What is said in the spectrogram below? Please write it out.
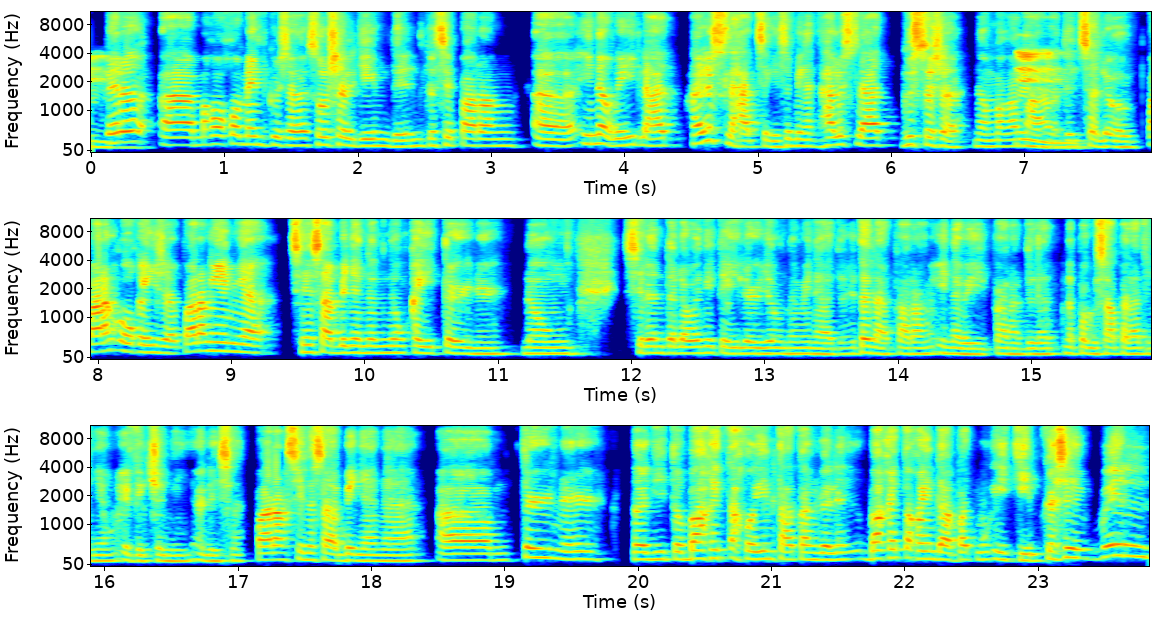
Mm-hmm. Pero uh, mako-comment ko siya, social game din kasi parang uh, in a way, lahat, halos lahat, sige sabihin halos lahat gusto siya ng mga tao mm-hmm. din sa loob. Parang okay siya. Parang yun nga, sinasabi niya nung, nung kay Turner, nung silang dalawa ni Taylor yung nominado. Ito na, parang in a way, parang napag-usapan natin yung eviction ni Alisa. Parang sinasabi niya na, um, Turner, dito, bakit ako yung tatanggalin? Bakit ako yung dapat mong i-keep? Kasi, well,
